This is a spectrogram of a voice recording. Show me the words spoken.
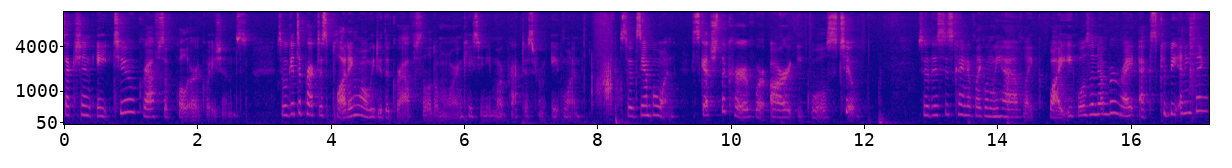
Section 8.2, graphs of polar equations. So we'll get to practice plotting while we do the graphs a little more in case you need more practice from 8.1. So example one, sketch the curve where r equals 2. So this is kind of like when we have like y equals a number, right? x could be anything.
